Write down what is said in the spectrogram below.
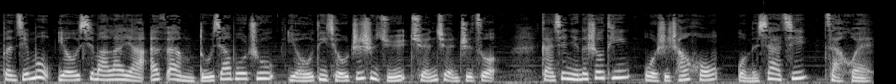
本节目由喜马拉雅 FM 独家播出，由地球知识局全权制作。感谢您的收听，我是长虹，我们下期再会。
